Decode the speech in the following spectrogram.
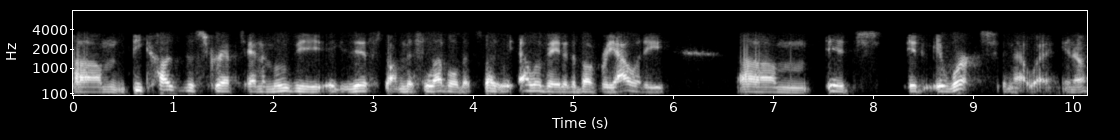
um, because the script and the movie exist on this level that's slightly elevated above reality, um, it's it it works in that way, you know.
